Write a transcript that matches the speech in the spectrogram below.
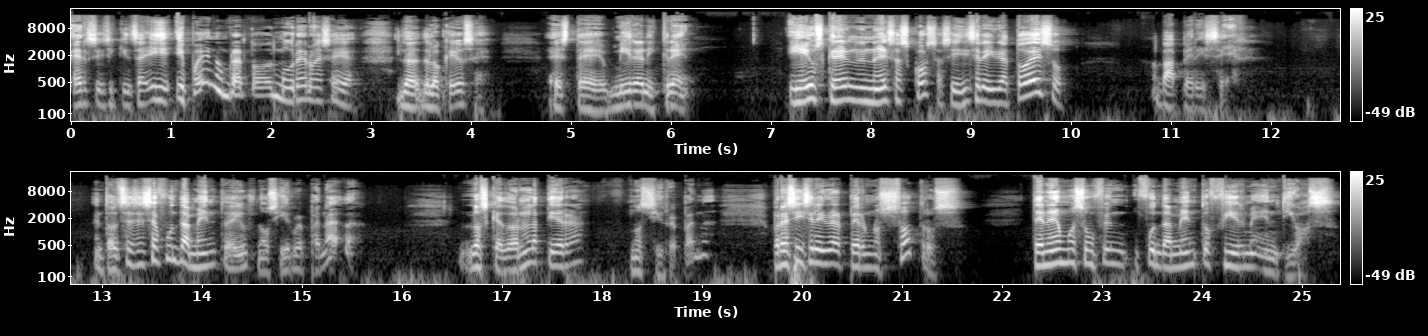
Persis y quién sabe. Y, pueden nombrar todo el mugrero ese de, lo que ellos este, miran y creen. Y ellos creen en esas cosas. Y dice la Biblia, todo eso va a perecer. Entonces ese fundamento de ellos no sirve para nada. Los que adoran la tierra no sirve para nada. Por eso dice la Biblia, pero nosotros tenemos un fundamento firme en Dios.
